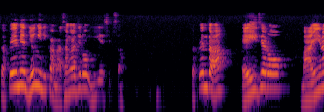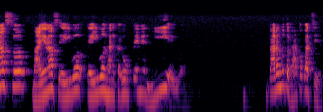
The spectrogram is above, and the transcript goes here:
자, 빼면 0이니까 마찬가지로 2의 10성. 자, 뺀다. A0 마이너스 마이너스 A1, A1 하니까 요거 빼면 2A1. 다른 것도 다 똑같지.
